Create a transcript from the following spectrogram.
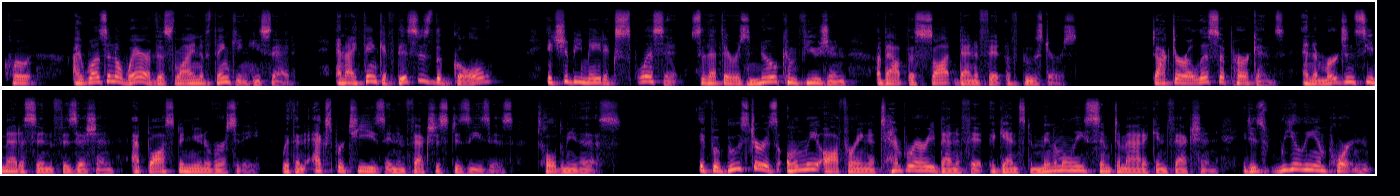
Quote, I wasn't aware of this line of thinking, he said. And I think if this is the goal, It should be made explicit so that there is no confusion about the sought benefit of boosters. Dr. Alyssa Perkins, an emergency medicine physician at Boston University with an expertise in infectious diseases, told me this. If a booster is only offering a temporary benefit against minimally symptomatic infection, it is really important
